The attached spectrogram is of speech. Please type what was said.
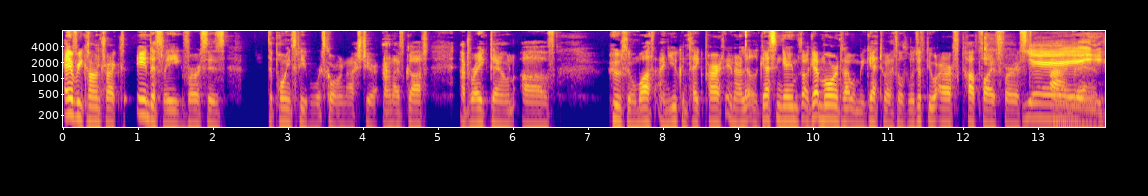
every contract in this league versus the points people were scoring last year. And I've got a breakdown of who's doing what, and you can take part in our little guessing games. I'll get more into that when we get to it. I suppose we'll just do our top five first. Yay! And, um,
